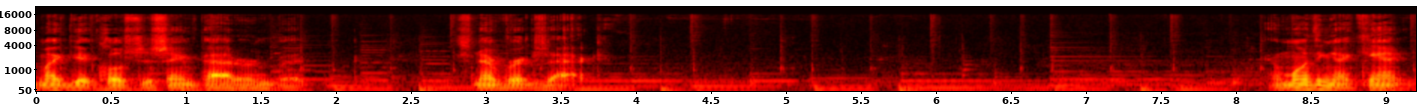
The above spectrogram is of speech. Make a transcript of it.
might get close to the same pattern, but it's never exact. And one thing I can't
